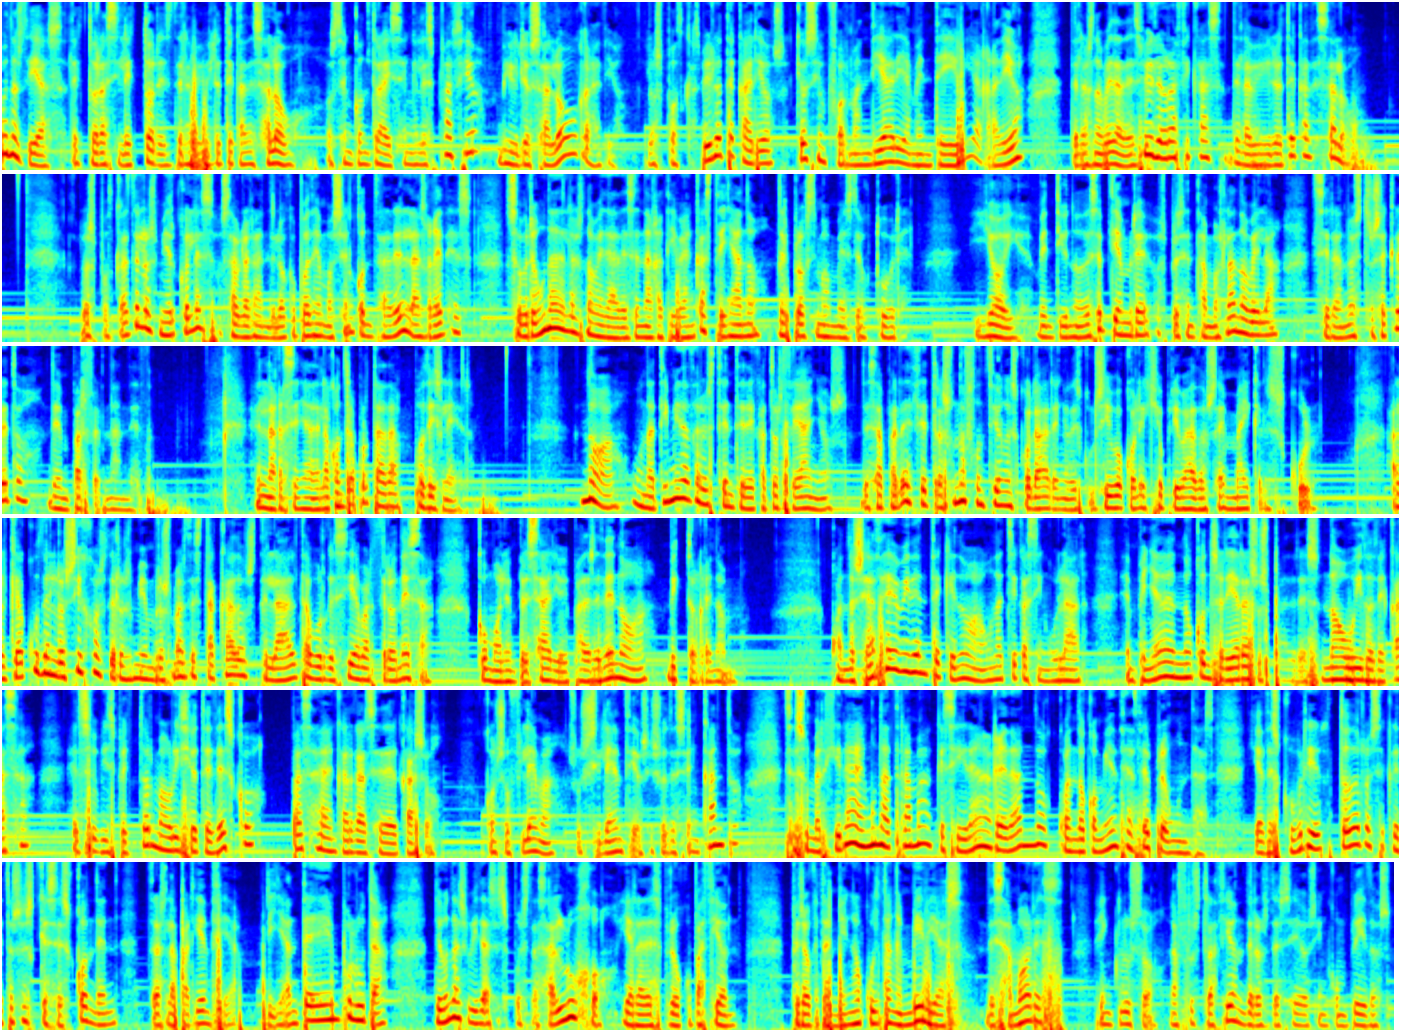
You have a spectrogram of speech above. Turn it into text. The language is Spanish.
Buenos días, lectoras y lectores de la Biblioteca de Salou. Os encontráis en el espacio Bibliosalou Radio, los podcasts bibliotecarios que os informan diariamente y vía radio de las novedades bibliográficas de la Biblioteca de Salou. Los podcasts de los miércoles os hablarán de lo que podemos encontrar en las redes sobre una de las novedades de narrativa en castellano del próximo mes de octubre. Y hoy, 21 de septiembre, os presentamos la novela Será nuestro secreto de Empar Fernández. En la reseña de la contraportada podéis leer. Noah, una tímida adolescente de 14 años, desaparece tras una función escolar en el exclusivo colegio privado St. Michael's School, al que acuden los hijos de los miembros más destacados de la alta burguesía barcelonesa, como el empresario y padre de Noah, Víctor Renom. Cuando se hace evidente que Noah, una chica singular, empeñada en no contrariar a sus padres, no ha huido de casa, el subinspector Mauricio Tedesco pasa a encargarse del caso con su flema, sus silencios y su desencanto, se sumergirá en una trama que se irá enredando cuando comience a hacer preguntas y a descubrir todos los secretos que se esconden tras la apariencia brillante e impoluta de unas vidas expuestas al lujo y a la despreocupación, pero que también ocultan envidias, desamores e incluso la frustración de los deseos incumplidos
